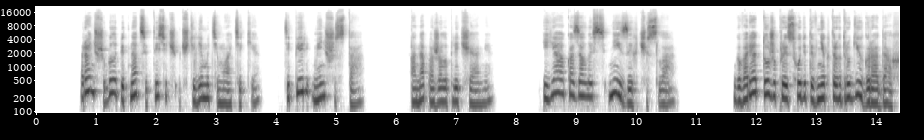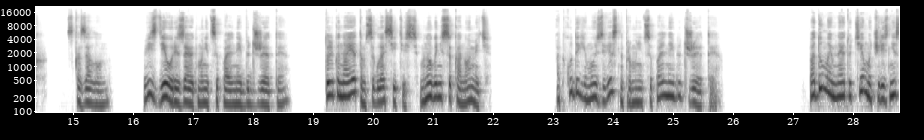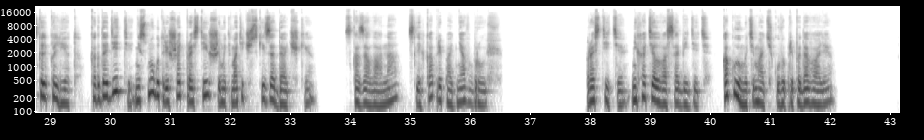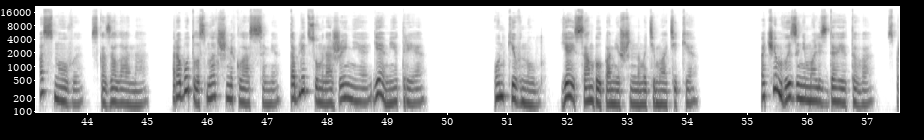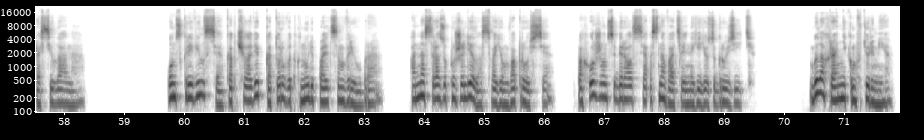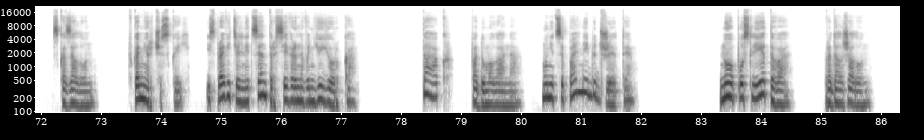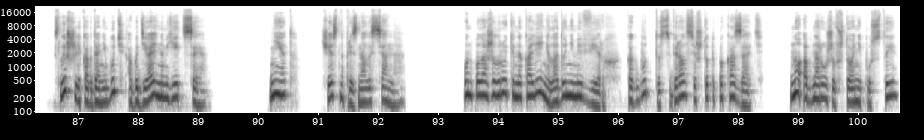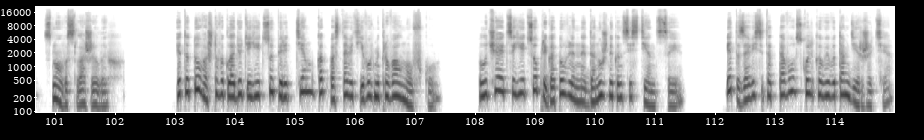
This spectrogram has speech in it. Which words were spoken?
Раньше было 15 тысяч учителей математики, теперь меньше ста. Она пожала плечами. И я оказалась не из их числа. Говорят, тоже происходит и в некоторых других городах, сказал он. Везде урезают муниципальные бюджеты. Только на этом, согласитесь, много не сэкономить. Откуда ему известно про муниципальные бюджеты? Подумаем на эту тему через несколько лет, когда дети не смогут решать простейшие математические задачки, сказала она, слегка приподняв бровь. Простите, не хотел вас обидеть. Какую математику вы преподавали?» «Основы», — сказала она. Работала с младшими классами. Таблица умножения, геометрия. Он кивнул. Я и сам был помешан на математике. «А чем вы занимались до этого?» – спросила она. Он скривился, как человек, которого ткнули пальцем в ребра. Она сразу пожалела о своем вопросе. Похоже, он собирался основательно ее загрузить. «Был охранником в тюрьме», – сказал он. «В коммерческой. Исправительный центр Северного Нью-Йорка». «Так», – подумала она, – «муниципальные бюджеты». «Но после этого», – продолжал он, – «слышали когда-нибудь об идеальном яйце?» «Нет», – честно призналась она. Он положил руки на колени ладонями вверх, как будто собирался что-то показать, но, обнаружив, что они пусты, снова сложил их. Это то, во что вы кладете яйцо перед тем, как поставить его в микроволновку. Получается яйцо, приготовленное до нужной консистенции. Это зависит от того, сколько вы его там держите.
